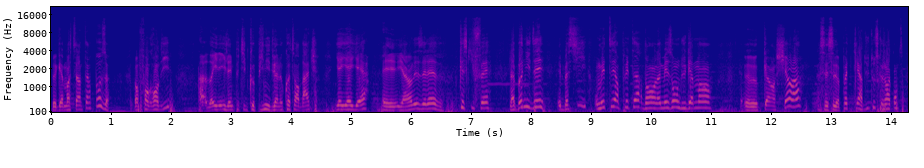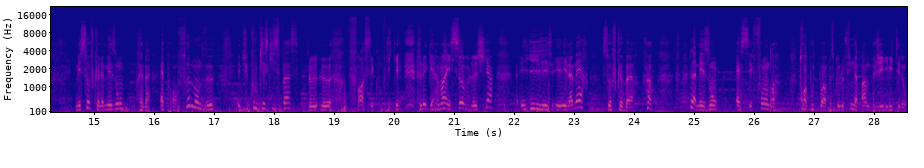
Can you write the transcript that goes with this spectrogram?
Le gamin s'interpose. L'enfant grandit. Ah, bah, il, a une petite copine, il devient le quarterback. Yeah, yeah, yeah. Et il y a un des élèves. Qu'est-ce qu'il fait? La bonne idée. Et bah si on mettait un pétard dans la maison du gamin euh, qu'a un chien là, ça, ça doit pas être clair du tout ce que je raconte. Mais sauf que la maison, eh ben, elle prend feu mon neveu. Et du coup, qu'est-ce qui se passe? Le, le- oh, c'est compliqué. Le gamin, il sauve le chien et, la mère. Sauf que bah, la maison, elle s'effondre. Trois bouts de bois, parce que le film n'a pas un budget limité. Donc,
